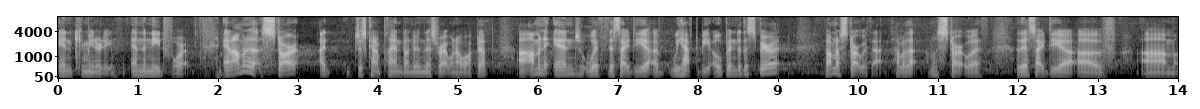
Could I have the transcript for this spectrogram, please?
in community and the need for it. And I'm going to start I just kind of planned on doing this right when I walked up. Uh, I'm going to end with this idea of we have to be open to the Spirit. But I'm going to start with that. How about that? I'm going to start with this idea of um,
